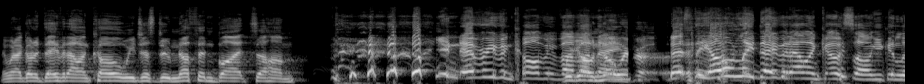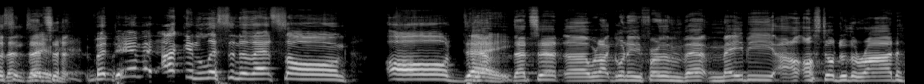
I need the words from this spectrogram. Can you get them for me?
And when I go to David Allen Coe, we just do nothing but um, you never even call me by we my name. nowhere. That's the only David Allen Coe song you can listen That- that's to. it. But damn it, I can listen to that song all day. Yeah, that's it. Uh, we're not going any further than that. Maybe I'll, I'll still do the ride.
